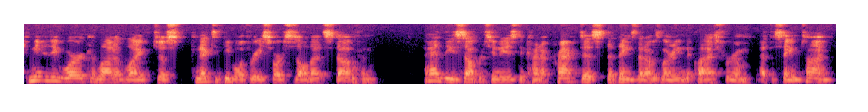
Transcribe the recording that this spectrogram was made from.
community work, a lot of like just connecting people with resources, all that stuff. And I had these opportunities to kind of practice the things that I was learning in the classroom at the same time.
